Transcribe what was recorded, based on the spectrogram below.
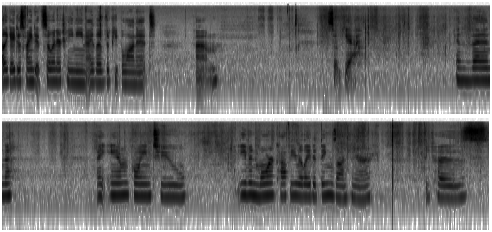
like I just find it so entertaining. I love the people on it. Um, so yeah. And then I am going to put even more coffee related things on here because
